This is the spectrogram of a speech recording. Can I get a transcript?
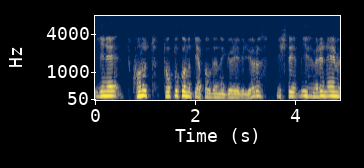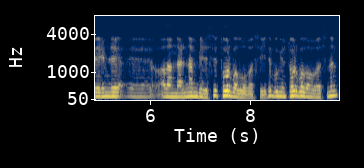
yine konut, toplu konut yapıldığını görebiliyoruz. İşte İzmir'in en verimli e, alanlarından birisi Torbalı Ovası'ydı. Bugün Torbalı Ovası'nın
